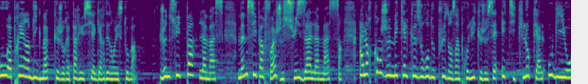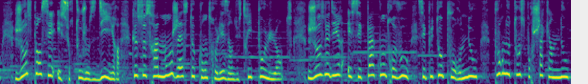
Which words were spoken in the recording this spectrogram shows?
ou après un Big Mac que j'aurais pas réussi à garder dans l'estomac. Je ne suis pas la masse, même si parfois je suis à la masse. Alors quand je mets quelques euros de plus dans un produit que je sais éthique, local ou bio, j'ose penser et surtout j'ose dire que ce sera mon geste contre les industries polluantes. J'ose le dire et c'est pas contre vous, c'est plutôt pour nous, pour nous tous, pour chacun de nous,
